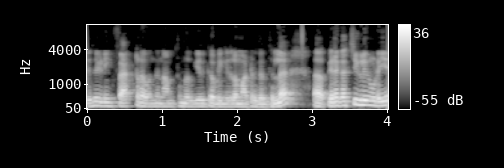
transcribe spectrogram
டிசைடிங் ஃபேக்டரை வந்து நாம் தமிழருக்கு இருக்குது அப்படிங்கிறதுல மாற்றுக்கிறது இல்லை. பிற கட்சிகளினுடைய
